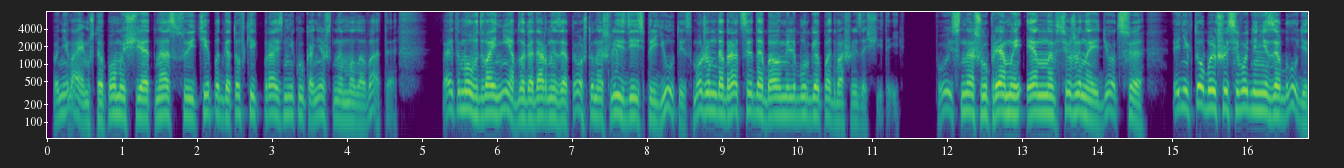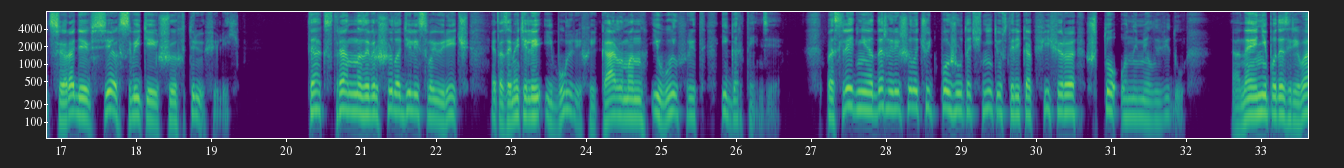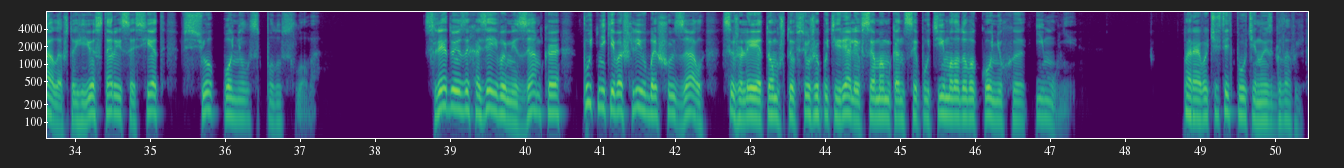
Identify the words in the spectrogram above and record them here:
«Понимаем, что помощи от нас в суете подготовки к празднику, конечно, маловато, поэтому вдвойне благодарны за то, что нашли здесь приют и сможем добраться до Баумельбурга под вашей защитой. Пусть наш упрямый Энна все же найдется, и никто больше сегодня не заблудится ради всех святейших трюфелей». Так странно завершил Адили свою речь. Это заметили и Бульрих, и Карлман, и Уилфрид, и Гортензия. Последняя даже решила чуть позже уточнить у старика Пфифера, что он имел в виду. Она и не подозревала, что ее старый сосед все понял с полуслова. Следуя за хозяевами замка, путники вошли в большой зал, сожалея о том, что все же потеряли в самом конце пути молодого конюха и Муни. Пора вычистить паутину из головы.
